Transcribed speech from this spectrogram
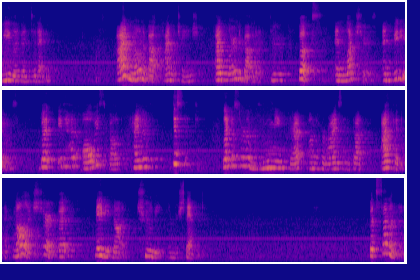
we live in today. I've known about climate change, I've learned about it through books and lectures and videos, but it had always felt kind of distant, like a sort of looming threat on the horizon that I could acknowledge, sure, but maybe not truly understand. But suddenly,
